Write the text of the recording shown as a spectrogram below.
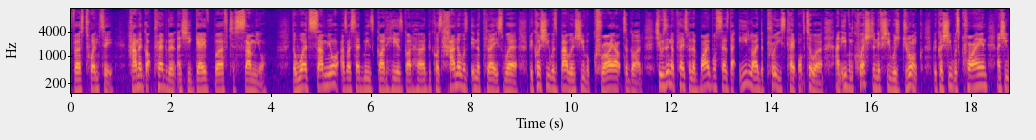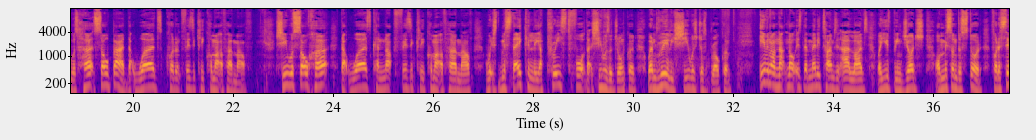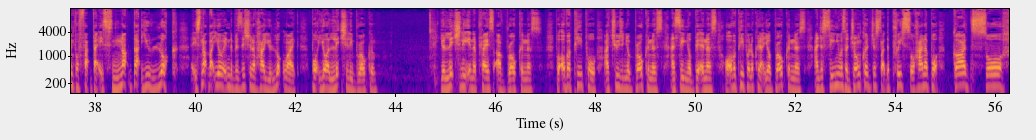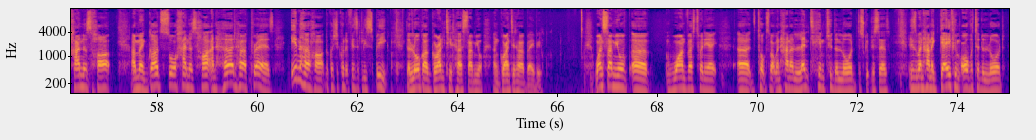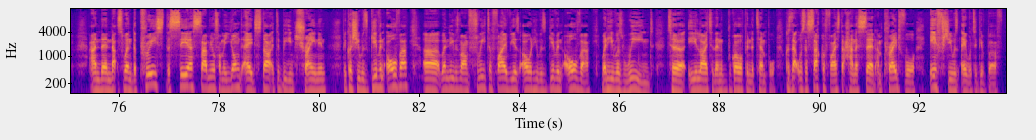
verse 20, Hannah got pregnant and she gave birth to Samuel. The word Samuel, as I said, means God hears, God heard, because Hannah was in a place where, because she was barren, she would cry out to God. She was in a place where the Bible says that Eli, the priest, came up to her and even questioned if she was drunk because she was crying and she was hurt so bad that words couldn't physically come out of her mouth. She was so hurt that words cannot physically come out of her mouth, which mistakenly a priest thought that she was a drunkard when really she was just broken. Even on that note, is there many times in our lives where you've been judged or misunderstood for the simple fact that it's not that you look, it's not that you're in the position of how you look like, but you're literally broken. You're literally in a place of brokenness. But other people are choosing your brokenness and seeing your bitterness. Or other people looking at your brokenness and just seeing you as a drunkard, just like the priest saw Hannah. But God saw Hannah's heart. And when God saw Hannah's heart and heard her prayers, in her heart because she couldn't physically speak, the Lord God granted her Samuel and granted her a baby. 1 Samuel uh, 1 verse 28 uh, talks about when Hannah lent him to the Lord, the scripture says. This is when Hannah gave him over to the Lord. And then that's when the priest, the seer Samuel, from a young age, started to be in training because she was given over uh, when he was around three to five years old. He was given over when he was weaned to Eli to then grow up in the temple because that was the sacrifice that Hannah said and prayed for if she was able to give birth.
